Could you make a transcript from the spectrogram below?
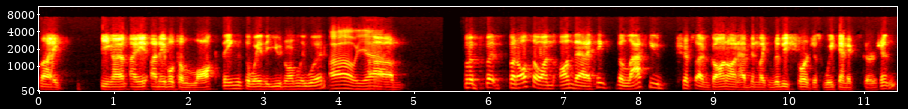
like being un- un- unable to lock things the way that you normally would. Oh yeah. Um, but but but also on on that, I think the last few trips I've gone on have been like really short, just weekend excursions.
